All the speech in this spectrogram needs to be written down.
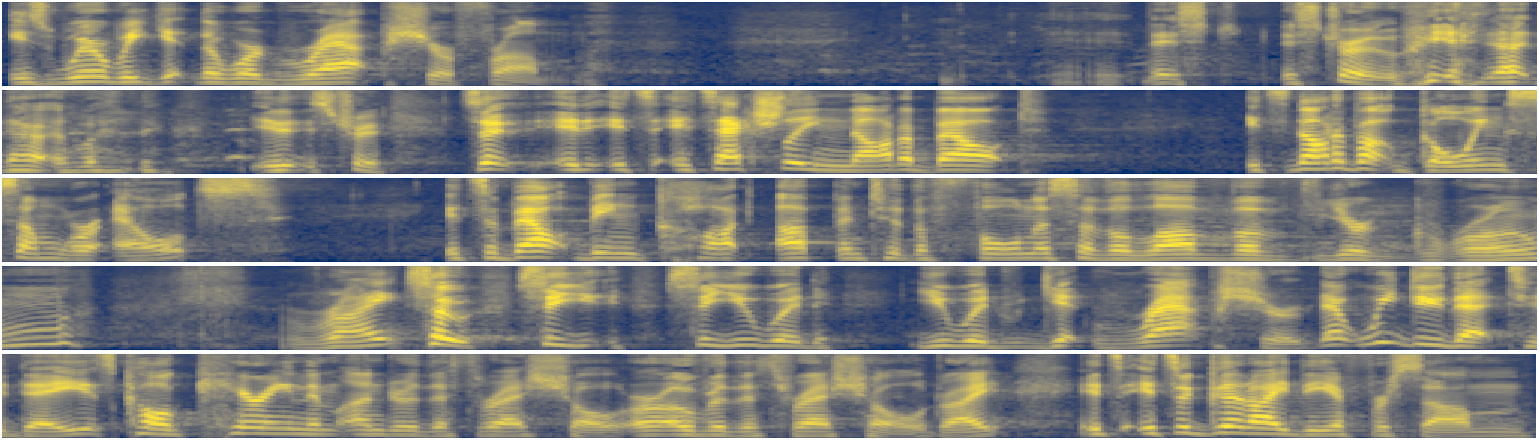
is where we get the word rapture from. It's, it's true. it's true. So it, it's, it's actually not about, it's not about going somewhere else. It's about being caught up into the fullness of the love of your groom, right? So, so, you, so you, would, you would get raptured. Now, we do that today. It's called carrying them under the threshold or over the threshold, right? It's, it's a good idea for some.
